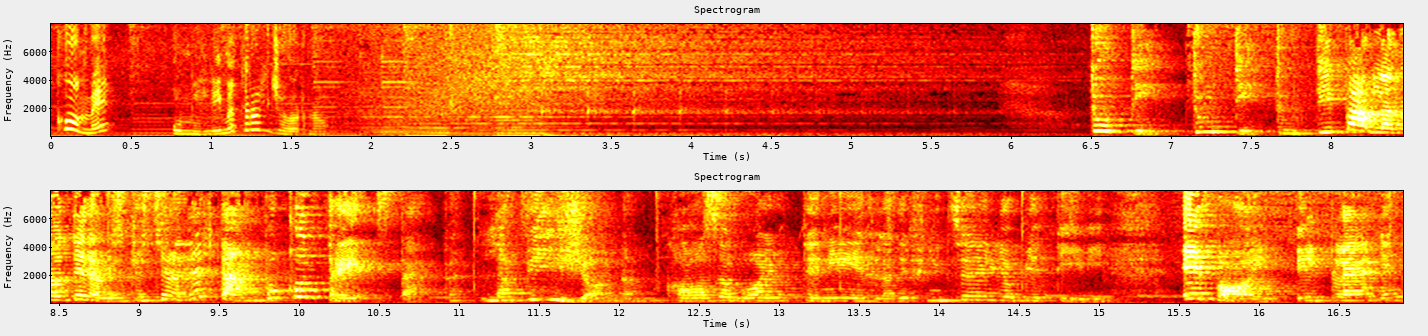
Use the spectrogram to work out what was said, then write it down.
Come? Un millimetro al giorno. Tutti, tutti, tutti parlano della gestione del tempo con tre step. La vision, cosa vuoi ottenere, la definizione degli obiettivi e poi il planning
